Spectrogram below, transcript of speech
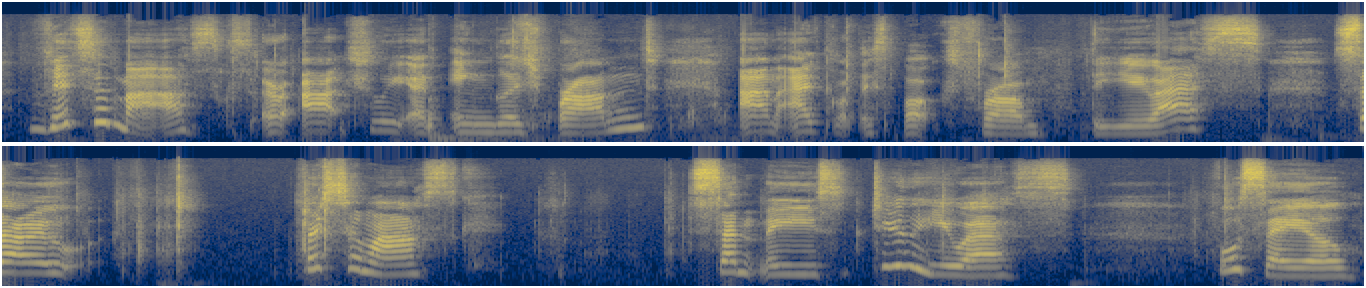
Vitamasques are actually an English brand and I've got this box from the US. So, Vitamask sent these to the US for sale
